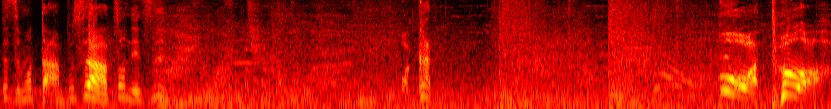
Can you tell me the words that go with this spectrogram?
这怎么打？不是啊，重点是，我干！我操！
